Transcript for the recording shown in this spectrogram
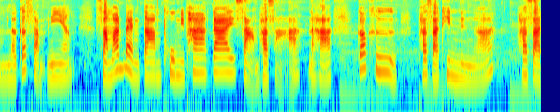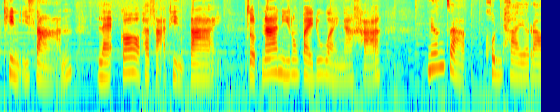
ำแล้วก็สำเนียง สามารถแบ่งตามภูมิภาคได้ 3 ภาษานะคะ ก็คือภาษาถิ่นเหนือ ภาษาถิ่นอีสาน และก็ภาษาถิ่นใต้ จดหน้านี้ลงไปด้วยนะคะ เนื่องจากคนไทยเรา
